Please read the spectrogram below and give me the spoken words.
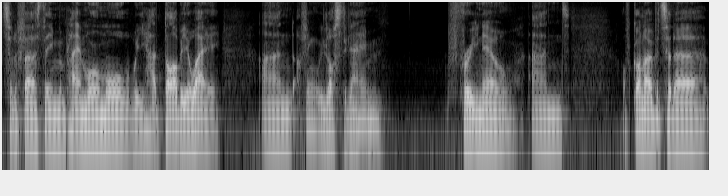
to the first team and playing more and more. We had Derby away, and I think we lost the game three 0 And I've gone over to the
